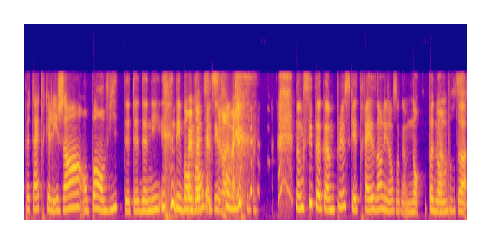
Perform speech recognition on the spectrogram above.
Peut-être que les gens n'ont pas envie de te donner des bonbons, c'était trop mieux. Donc, si t'as comme plus que 13 ans, les gens sont comme non, pas de bonbons pour toi.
